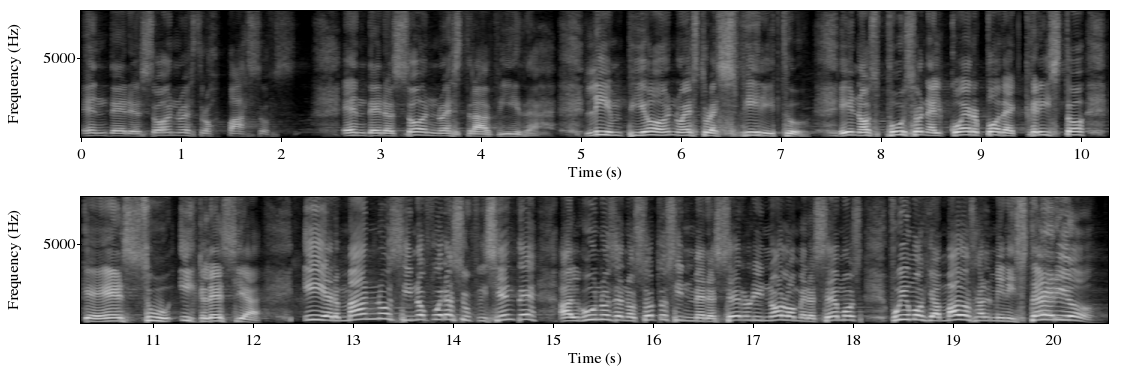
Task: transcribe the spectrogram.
Enderezó nuestros pasos enderezó nuestra vida, limpió nuestro espíritu y nos puso en el cuerpo de Cristo que es su iglesia. Y hermanos, si no fuera suficiente, algunos de nosotros sin merecerlo y no lo merecemos, fuimos llamados al ministerio.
